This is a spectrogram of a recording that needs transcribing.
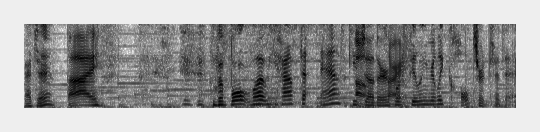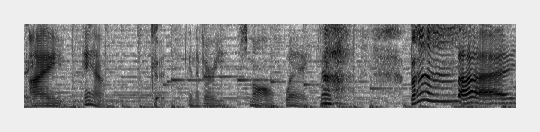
that's it. Bye. Before what we have to ask each Oh, other if we're feeling really cultured today. I am. In a very small way. Bye. Bye.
